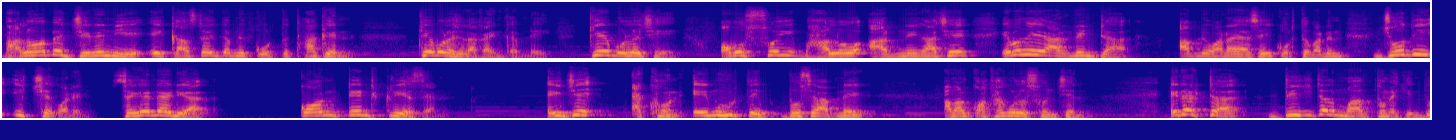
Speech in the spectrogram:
ভালোভাবে জেনে নিয়ে এই কাজটা যদি আপনি করতে থাকেন। কে বলেছে টাকা ইনকাম নেই? কে বলেছে? অবশ্যই ভালো আর্নিং আছে এবং এই আর্নিংটা আপনি অনায়াসেই করতে পারেন, যদি ইচ্ছে করেন। সেকেন্ড আইডিয়া কন্টেন্ট ক্রিয়েশন এই যে এখন, এই মুহূর্তে বসে আপনি আমার কথাগুলো শুনছেন, এটা একটা ডিজিটাল মাধ্যমে কিন্তু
